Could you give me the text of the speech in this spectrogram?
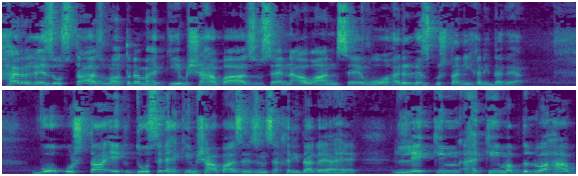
हर गिज उस्ताज मोहतरम हकीम शाहबाज हुसैन अवान से वो हर गिज कुश्ता नहीं खरीदा गया। वो कुश्ता एक दूसरे हकीम शाहबाज है जिनसे ख़रीदा गया है। लेकिन हकीम अब्दुल वहाब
